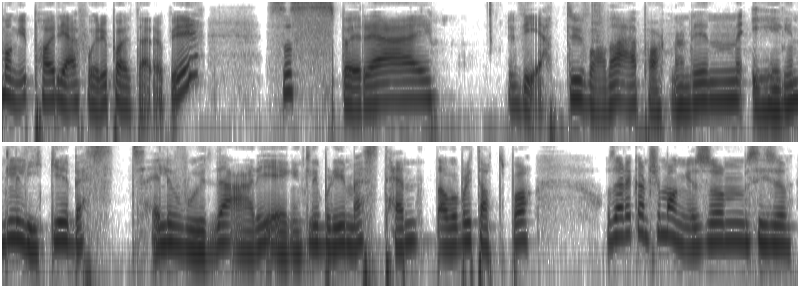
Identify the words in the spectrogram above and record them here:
Mange par jeg får i parterapi, så spør jeg vet du hva det er partneren din egentlig liker best, eller hvor det er de egentlig blir mest tent av å bli tatt på? Og så er det kanskje mange som sier sånn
